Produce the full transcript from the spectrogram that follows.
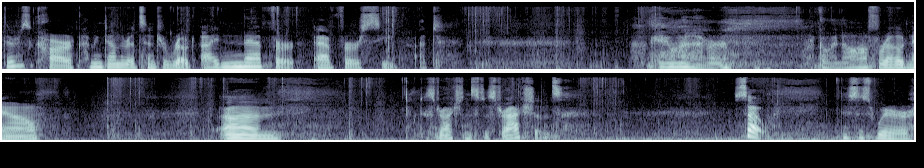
there's a car coming down the Red Cinder Road. I never, ever see that. Okay, whatever. We're going off road now. Um, distractions, distractions. So, this is where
